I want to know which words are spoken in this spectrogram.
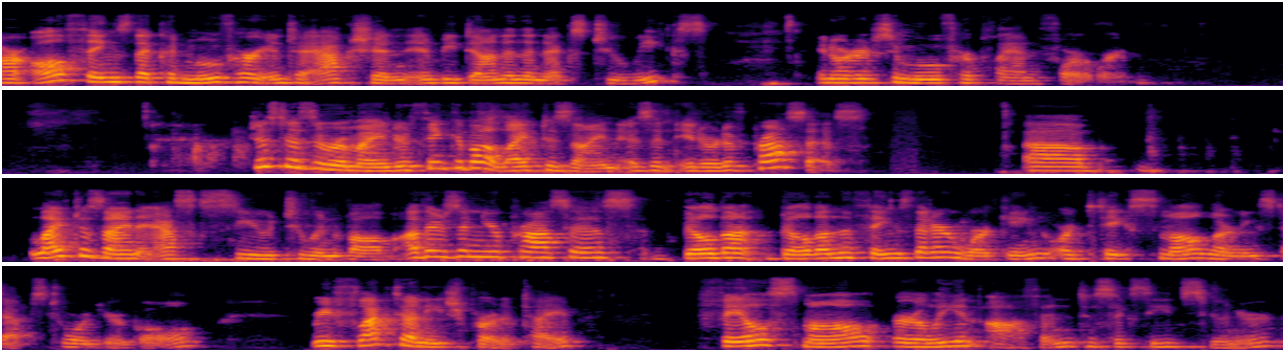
are all things that could move her into action and be done in the next two weeks in order to move her plan forward. Just as a reminder, think about life design as an iterative process. Uh, life design asks you to involve others in your process, build on, build on the things that are working, or take small learning steps toward your goal reflect on each prototype, fail small, early, and often to succeed sooner,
